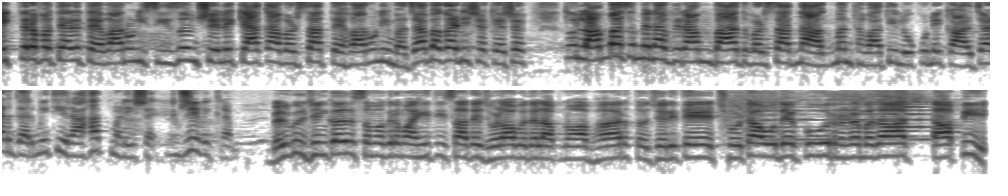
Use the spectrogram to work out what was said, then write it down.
એક તરફ અત્યારે તહેવારોની સિઝન છે એટલે ક્યાંક આ વરસાદ તહેવારોની મજા બગાડી શકે છે. તો લાંબા સમયના વિરામ બાદ વરસાદના આગમન થવાથી લોકોને કાળજાળ ગરમીથી રાહત મળી છે. જી, વિક્રમ. બિલકુલ, જિંકલ. સમગ્ર માહિતી સાથે જોડાવા બદલ આપનો આભાર. તો જે રીતે છોટા ઉદેપુર, નર્મદા, તાપી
